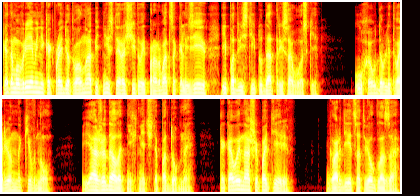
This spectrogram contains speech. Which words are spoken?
К этому времени, как пройдет волна, Пятнистый рассчитывает прорваться к Колизею и подвести туда трясовозки. Ухо удовлетворенно кивнул. Я ожидал от них нечто подобное. Каковы наши потери? Гвардеец отвел глаза.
